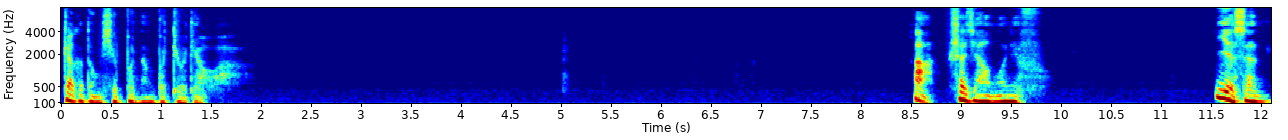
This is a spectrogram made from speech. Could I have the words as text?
这个东西不能不丢掉啊！啊，释迦牟尼佛一生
